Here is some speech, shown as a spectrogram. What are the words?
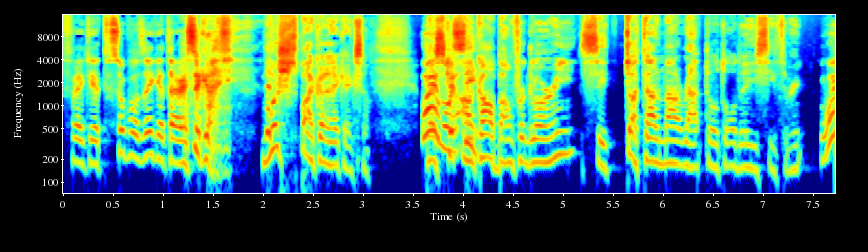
Fait que tout ça pour dire que t'as a gagné. moi, je suis pas correct avec ça. Parce moi que, aussi. encore, Bound for Glory, c'est totalement wrapped autour de EC3. Ouais,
